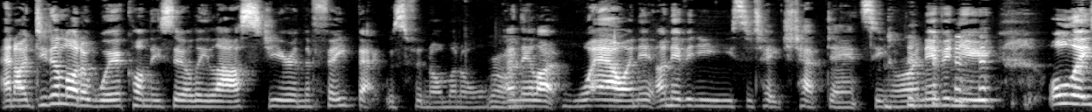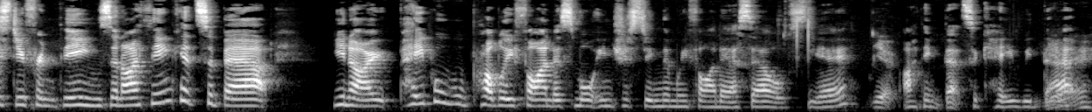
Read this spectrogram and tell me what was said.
And I did a lot of work on this early last year, and the feedback was phenomenal. Right. And they're like, "Wow, I, ne- I never knew you used to teach tap dancing, or I never knew all these different things." And I think it's about you know, people will probably find us more interesting than we find ourselves. Yeah. Yeah. I think that's a key with that. Yeah.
